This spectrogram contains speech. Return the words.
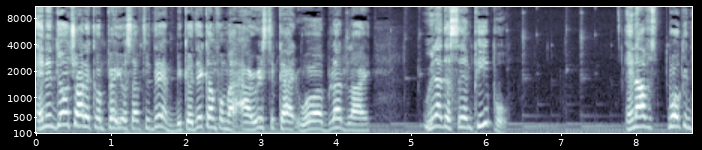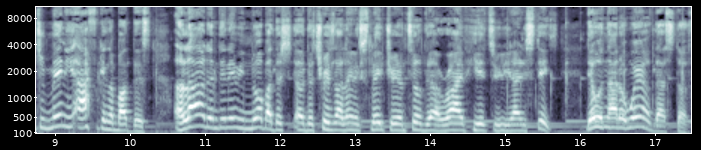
And then don't try to compare yourself to them because they come from an aristocrat royal bloodline. We're not the same people. And I've spoken to many Africans about this. A lot of them didn't even know about the, uh, the transatlantic slave trade until they arrived here to the United States. They were not aware of that stuff.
